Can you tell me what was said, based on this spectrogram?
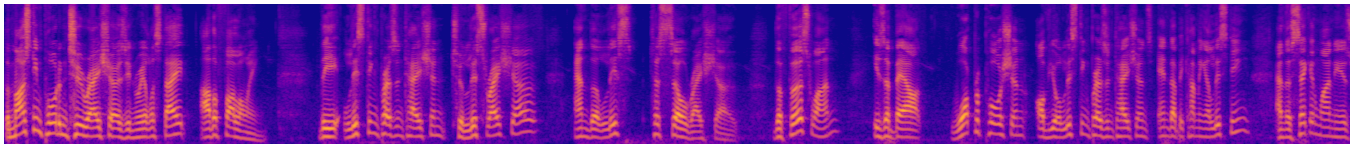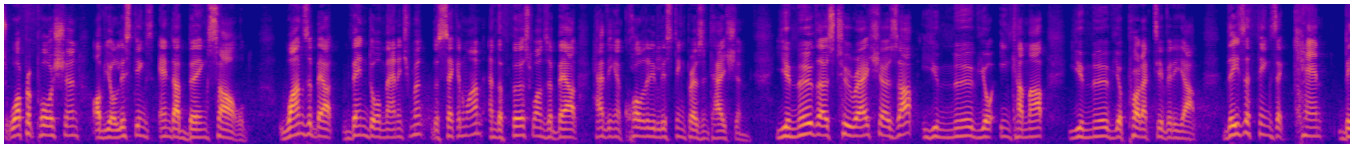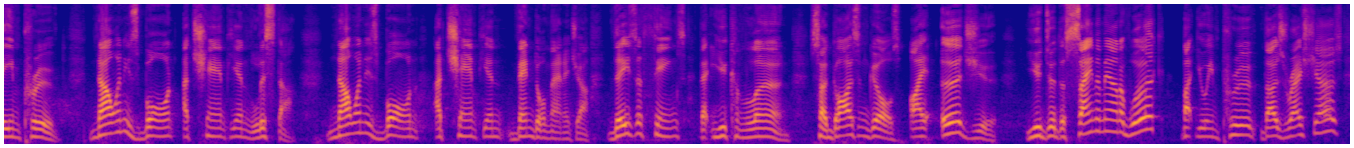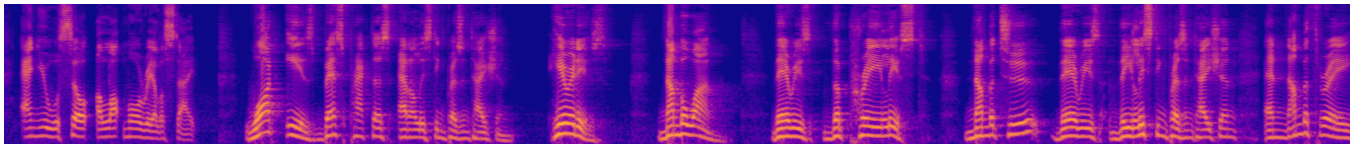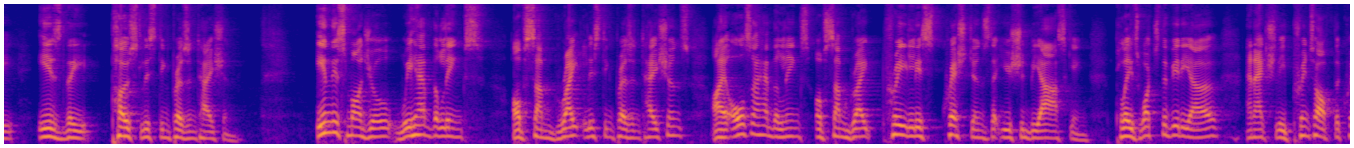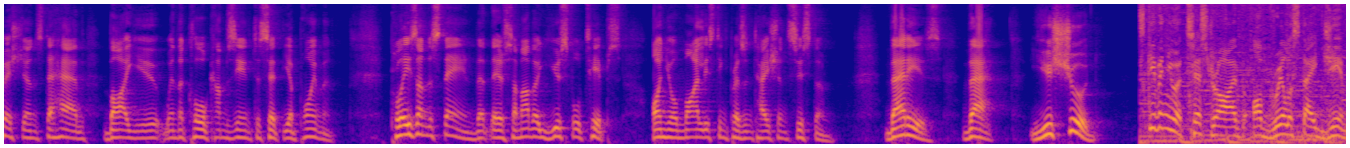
The most important two ratios in real estate are the following the listing presentation to list ratio and the list to sell ratio. The first one is about what proportion of your listing presentations end up becoming a listing, and the second one is what proportion of your listings end up being sold. One's about vendor management, the second one, and the first one's about having a quality listing presentation. You move those two ratios up, you move your income up, you move your productivity up. These are things that can be improved. No one is born a champion lister. No one is born a champion vendor manager. These are things that you can learn. So, guys and girls, I urge you, you do the same amount of work, but you improve those ratios and you will sell a lot more real estate. What is best practice at a listing presentation? Here it is. Number one, there is the pre list. Number two, there is the listing presentation. And number three is the post listing presentation. In this module, we have the links of some great listing presentations. I also have the links of some great pre list questions that you should be asking. Please watch the video and actually print off the questions to have by you when the call comes in to set the appointment. Please understand that there's some other useful tips on your My Listing presentation system. That is that you should. It's given you a test drive of Real Estate Gym.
